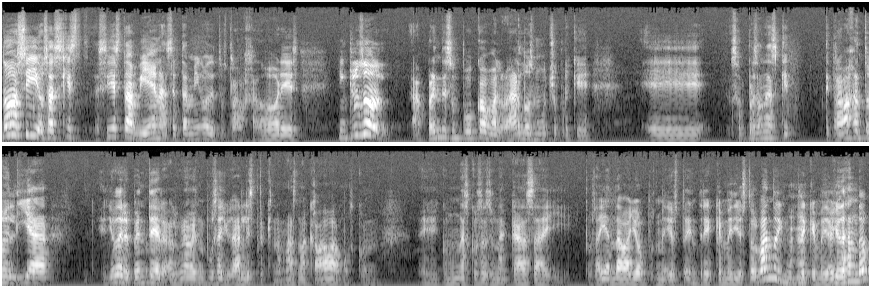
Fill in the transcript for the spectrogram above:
no sí o sea sí sí está bien hacerte amigo de tus trabajadores. Incluso aprendes un poco a valorarlos mucho porque eh, son personas que, que, trabajan todo el día. Yo de repente alguna vez me puse a ayudarles porque nomás no acabábamos con, eh, con unas cosas de una casa y pues ahí andaba yo pues medio entre que medio estorbando y entre que medio ayudando.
